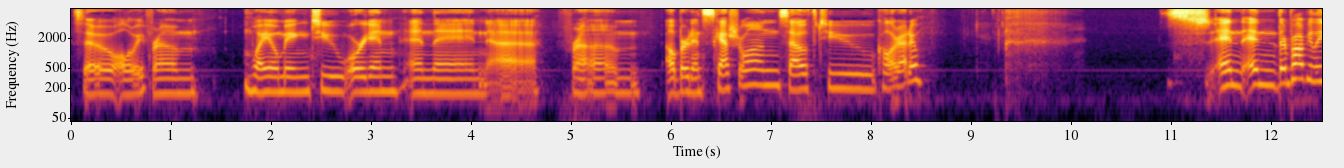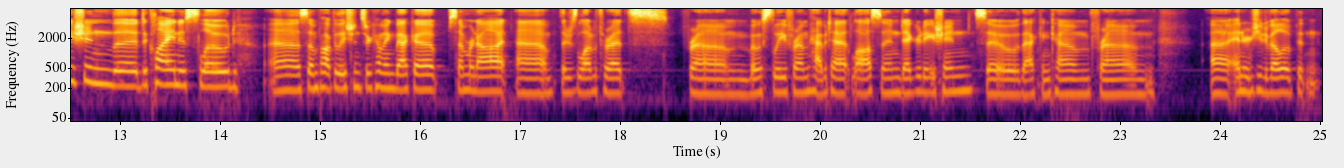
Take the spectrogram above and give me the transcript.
so all the way from Wyoming to Oregon, and then uh, from Alberta and Saskatchewan south to Colorado. And and their population, the decline is slowed. Uh, some populations are coming back up, some are not. Uh, there's a lot of threats from mostly from habitat loss and degradation. So that can come from uh, energy development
